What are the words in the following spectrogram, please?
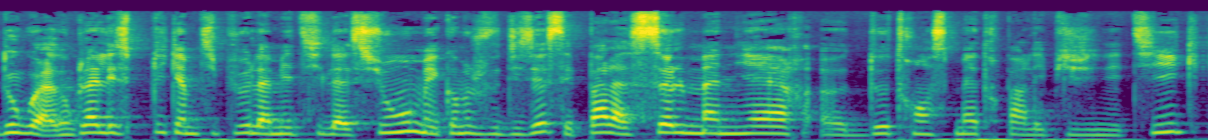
donc voilà, donc là elle explique un petit peu la méthylation, mais comme je vous disais, c'est pas la seule manière euh, de transmettre par l'épigénétique.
